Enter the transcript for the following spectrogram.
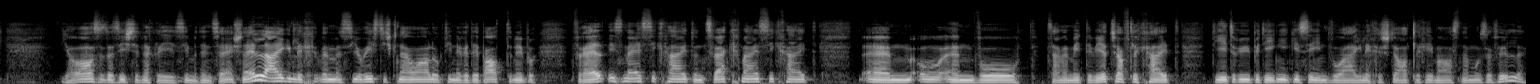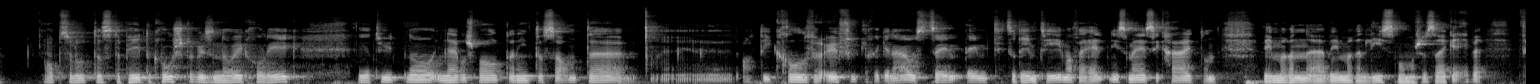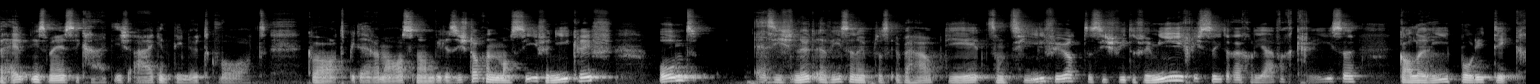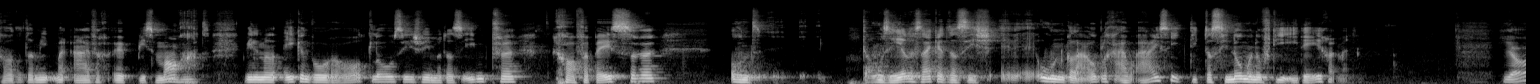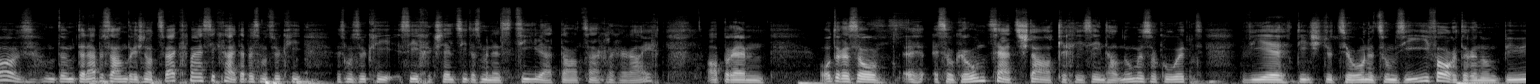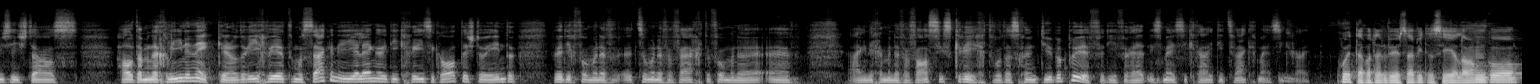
ja, also das ist dann ein bisschen, sind wir dann sehr schnell eigentlich, wenn man es juristisch genau anschaut, in einer Debatte über Verhältnismäßigkeit und Zweckmäßigkeit, ähm, ähm, wo zusammen mit der Wirtschaftlichkeit die drei Bedingungen sind, wo eigentlich eine staatliche Maßnahme muss erfüllen Absolut, das ist der Peter Kuster, unser neuer Kollege, wird heute noch im Nebelspalt einen interessanten äh, Artikel veröffentlichen, genau zu dem, zu dem Thema Verhältnismäßigkeit und wenn man, äh, wenn man ihn liest, muss man schon sagen, eben, Verhältnismäßigkeit ist eigentlich nicht gewahrt, gewahrt bei dieser Massnahme, weil es ist doch ein massiver Eingriff und es ist nicht erwiesen, ob das überhaupt je zum Ziel führt. Das ist wieder, für mich ist es wieder ein bisschen einfach Krise, Galeriepolitik, oder? Damit man einfach etwas macht, weil man irgendwo ratlos ist, wie man das Impfen kann verbessern. Und da muss ich ehrlich sagen, das ist äh, unglaublich auch einseitig, dass sie nur auf die Idee kommen. Ja, und, und dann eben das andere ist noch Zweckmäßigkeit. es, muss wirklich, es muss wirklich sichergestellt sein, dass man das Ziel tatsächlich erreicht. Aber ähm, oder so, äh, so Grundsätze staatliche sind halt nur so gut wie die Institutionen, um sie einfordern. Und bei uns ist das halt an einer kleinen Ecke. Oder ich würde, muss sagen, je länger die Krise geht, desto eher würde ich von einem, zu einem Verfechter von einem, äh, eigentlich einem Verfassungsgericht, wo das könnte überprüfen, die Verhältnismäßigkeit, die Zweckmäßigkeit. Gut, aber dann würde es auch wieder sehr lang gehen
